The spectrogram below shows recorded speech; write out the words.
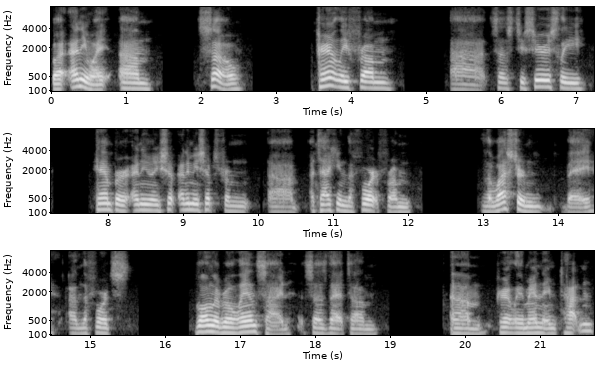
But anyway, um, so apparently from uh, says to seriously hamper enemy ship enemy ships from uh, attacking the fort from the western bay on the fort's vulnerable land side. It says that um, um, apparently a man named Totten,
